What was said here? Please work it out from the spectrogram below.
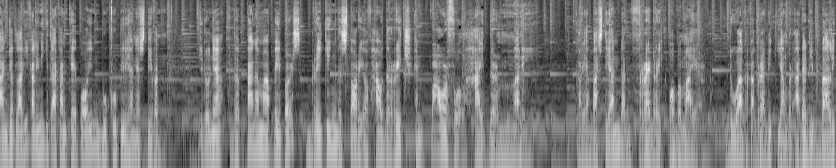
Lanjut lagi, kali ini kita akan kepoin buku pilihannya Steven. Judulnya The Panama Papers, Breaking the Story of How the Rich and Powerful Hide Their Money. Karya Bastian dan Frederick Obermeyer. Dua kakak beradik yang berada di balik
